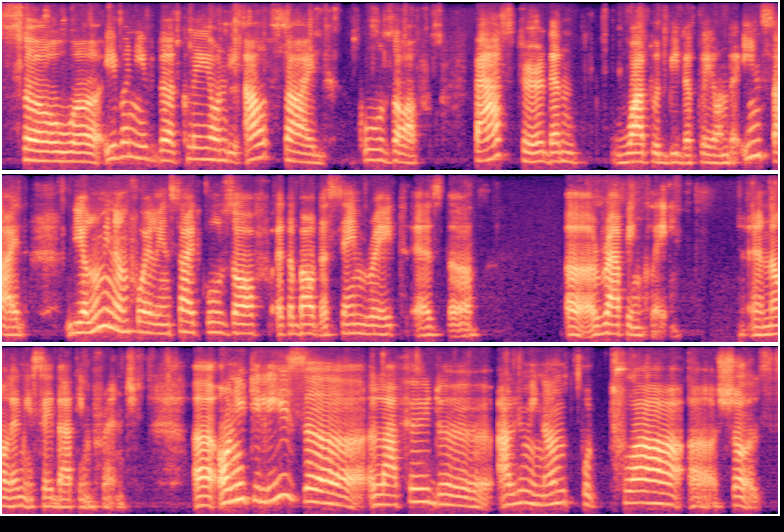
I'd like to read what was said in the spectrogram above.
So uh, even if the clay on the outside cools off faster than what would be the clay on the inside, the aluminum foil inside cools off at about the same rate as the uh, wrapping clay. And now let me say that in French. Euh, on utilise euh, la feuille de aluminium pour trois choses.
